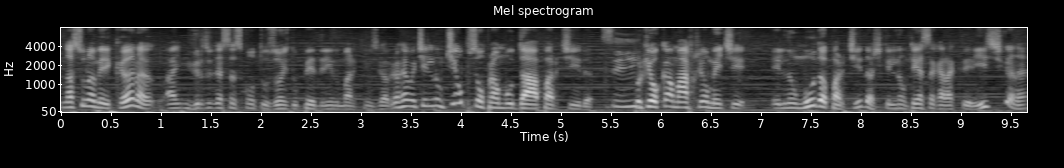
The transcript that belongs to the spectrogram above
Na Sul-Americana, em virtude dessas contusões do Pedrinho e do Marquinhos Gabriel, realmente ele não tinha opção pra mudar a partida. Sim. Porque o Camacho realmente ele não muda a partida, acho que ele não tem essa característica, né?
